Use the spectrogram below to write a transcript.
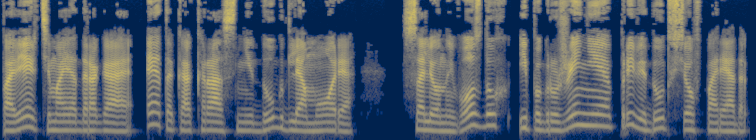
Поверьте, моя дорогая, это как раз недуг для моря. Соленый воздух и погружение приведут все в порядок.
